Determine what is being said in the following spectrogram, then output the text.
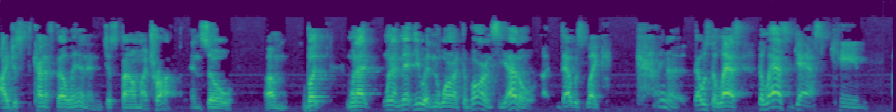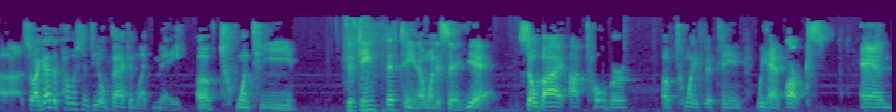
I just kind of fell in and just found my tribe. And so, um, but when I when I met you at Noir at the Bar in Seattle, that was like kind of that was the last the last gasp came. Uh, so I got the publishing deal back in like May of 2015. 15, I want to say, yeah. So by October of 2015, we had ARCs. And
